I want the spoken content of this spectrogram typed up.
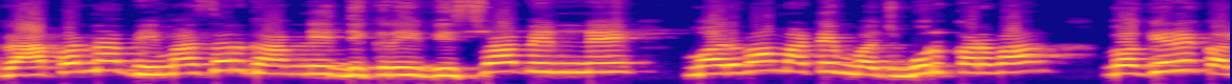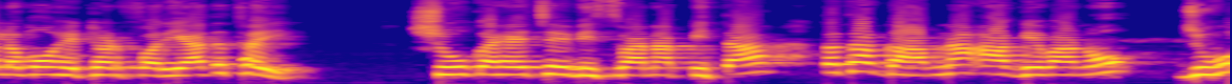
રાપરના ભીમાસર ગામની દીકરી વિશ્વાબેનને મરવા માટે મજબૂર કરવા વગેરે કલમો હેઠળ ફરિયાદ થઈ. શું કહે છે વિશ્વાના પિતા તથા ગામના આગેવાનો? જુઓ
